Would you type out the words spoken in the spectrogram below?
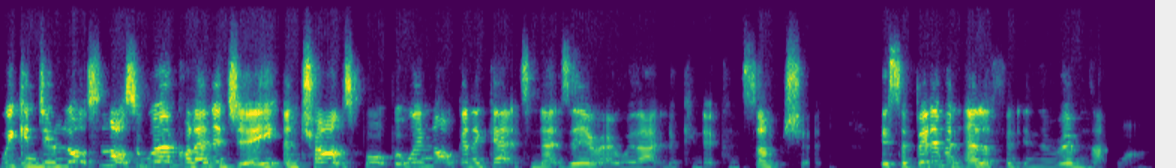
We can do lots and lots of work on energy and transport, but we're not going to get to net zero without looking at consumption. It's a bit of an elephant in the room, that one.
